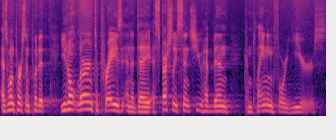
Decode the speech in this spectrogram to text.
As one person put it, you don't learn to praise in a day, especially since you have been complaining for years.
